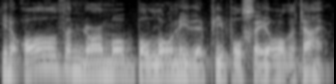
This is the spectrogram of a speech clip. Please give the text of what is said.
You know, all the normal baloney that people say all the time.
